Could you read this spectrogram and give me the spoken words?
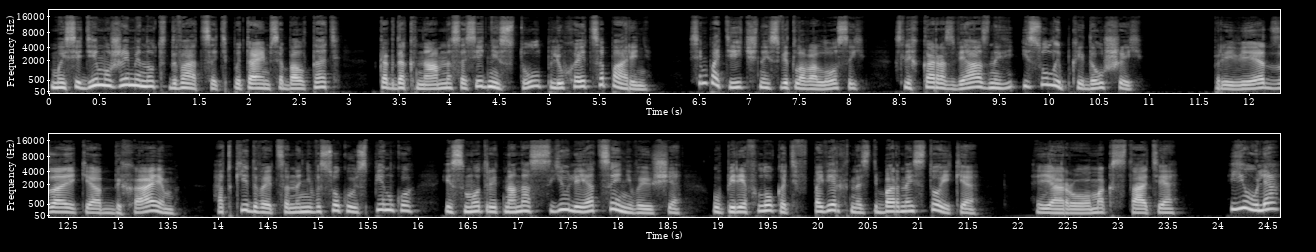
Мы сидим уже минут двадцать, пытаемся болтать, когда к нам на соседний стул плюхается парень. Симпатичный, светловолосый, слегка развязный и с улыбкой до ушей. «Привет, зайки, отдыхаем?» Откидывается на невысокую спинку и смотрит на нас с Юлей оценивающе, уперев локоть в поверхность барной стойки. «Я Рома, кстати». «Юля»,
